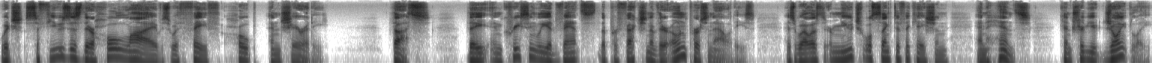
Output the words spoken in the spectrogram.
which suffuses their whole lives with faith, hope, and charity. Thus, they increasingly advance the perfection of their own personalities, as well as their mutual sanctification, and hence contribute jointly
